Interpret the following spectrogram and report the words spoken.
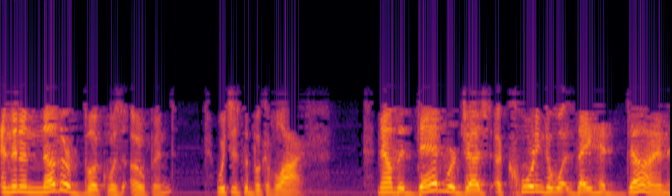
And then another book was opened, which is the book of life. Now the dead were judged according to what they had done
